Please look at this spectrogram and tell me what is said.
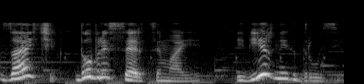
Зайчик добре серце має і вірних друзів.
